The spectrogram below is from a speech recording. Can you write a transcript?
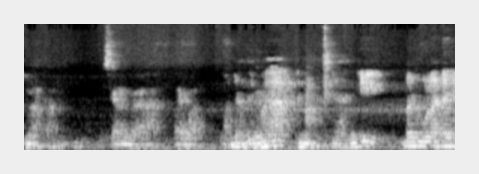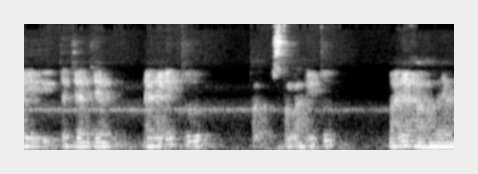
2008. Sekarang udah lewat. udah lewat ya jadi bermula dari kejadian nenek itu setelah itu banyak hal-hal yang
